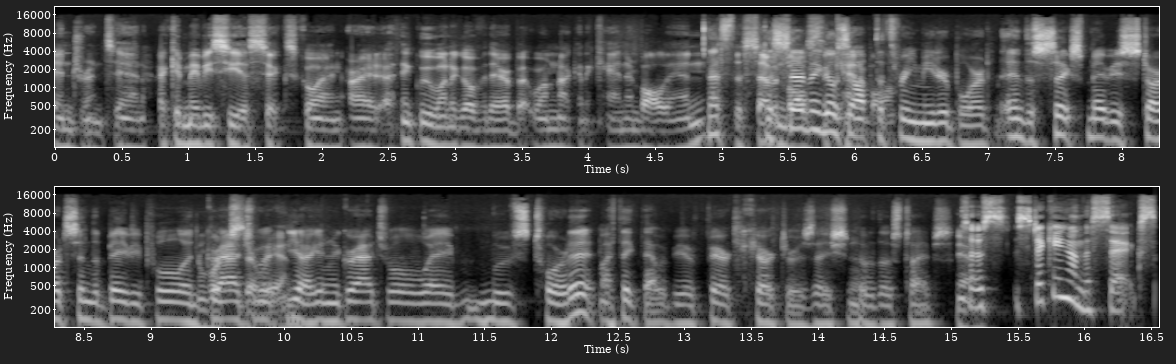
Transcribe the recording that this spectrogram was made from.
entrance in? I could maybe see a six going. All right, I think we want to go over there, but I'm not going to cannonball in. That's the seven. The seven goes the off the three meter board, and the six maybe starts in the baby pool and And works their way gradually, in. yeah, in a gradual way moves toward it. I think that would be a fair characterization of those types. Yeah. So, s- sticking on the six,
